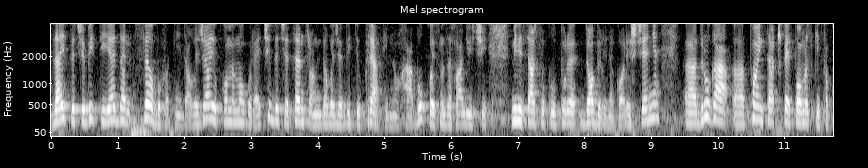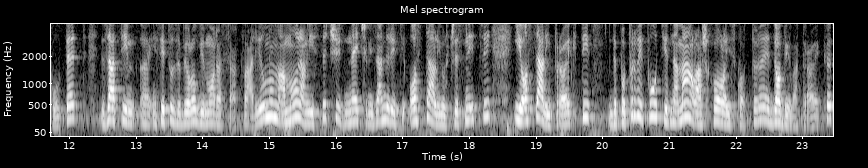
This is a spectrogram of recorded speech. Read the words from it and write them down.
zaista će biti jedan sveobuhvatni događaj događaj u kome mogu reći da će centralni događaj biti u kreativnom hubu koji smo zahvaljujući Ministarstvu kulture dobili na korišćenje. E, druga e, point tačka je Pomorski fakultet, zatim e, Institut za biologiju mora sa akvarijumom, a moram isteći, neće mi zamjeriti, ostali učesnici i ostali projekti, da po prvi put jedna mala škola iz Kotora je dobila projekat,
